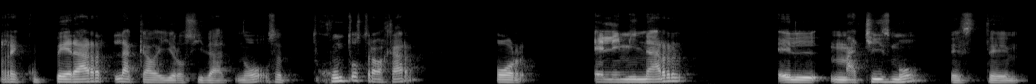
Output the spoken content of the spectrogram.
recuperar la caballerosidad, ¿no? O sea, juntos trabajar por eliminar el machismo, este,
